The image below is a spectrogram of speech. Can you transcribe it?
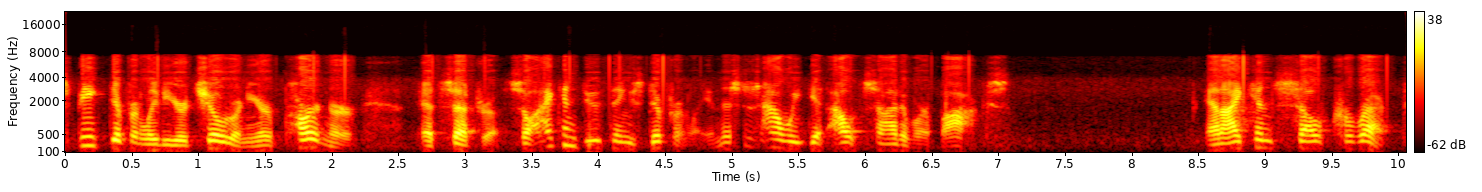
speak differently to your children, your partner, etc. So I can do things differently, and this is how we get outside of our box. And I can self-correct,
